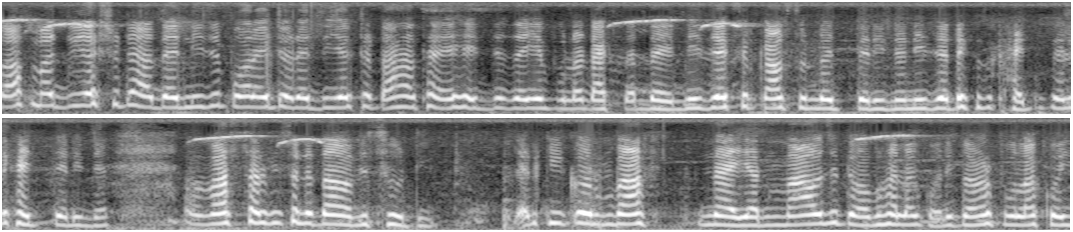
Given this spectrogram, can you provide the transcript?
বাপ মা দুই একশো টাকা দেয় নিজে পড়াই টড়াই দুই একটা টাকা থাকে হেঁটে যাইয়ে পোলা ডাক্তার দেয়। নিজে একশো কাপড় লইতে পারি না নিজে একটা কিছু খাইতে চাইলে খাইতে পারি না। বাচ্চার পিছনে তাও আমি ছুটি। আর কি বাপ, নাই, আর মাও যদি অবহেলা করি তো আমার পোলা কই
